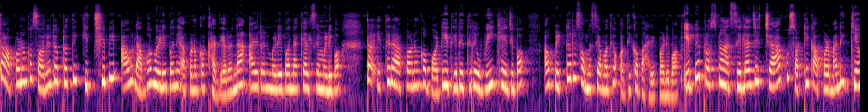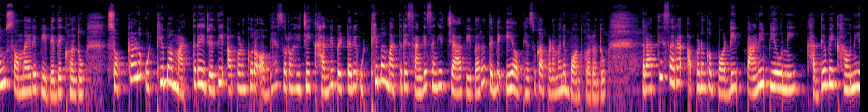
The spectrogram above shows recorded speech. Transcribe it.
तो आपण शरीर प्रति किसी भी आउ लाभ मिलनी आपण खाद्य ना आईरन मिल कैलसीयम मिल तो ये आपण बडी धीरे धीरे विक् पेटर समस्या अधिक बाहरी पड़े एवं प्रश्न आसला चा को सठिक आपण मैंने के समय पीबे देखूँ सका उठवा मात्रे जदि आप अभ्यास रही खाली पेटर उठवा मात्रे सांगे सांगे चा पीबार तेज ये अभ्यास को आप मैंने बंद करूँ राति सारा आपण बडी पा पीओनी खाद्य भी खाऊनी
